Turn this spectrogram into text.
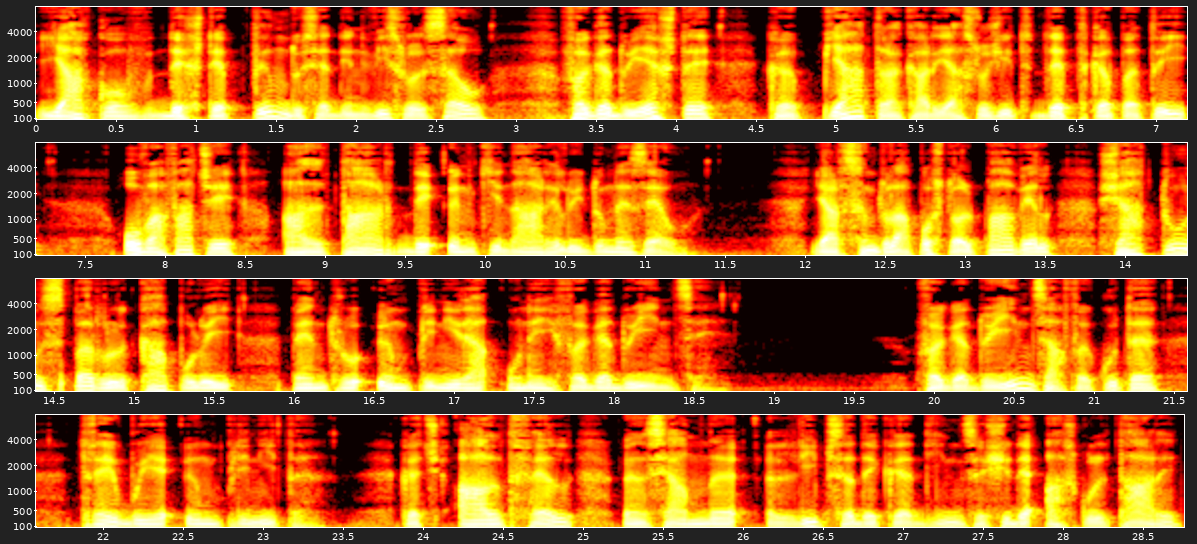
Iacov, deșteptându-se din visul său, făgăduiește că piatra care i-a slujit drept căpătâi o va face altar de închinare lui Dumnezeu. Iar Sfântul Apostol Pavel și-a tuns părul capului pentru împlinirea unei făgăduințe. Făgăduința făcută trebuie împlinită, căci altfel înseamnă lipsă de credință și de ascultare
